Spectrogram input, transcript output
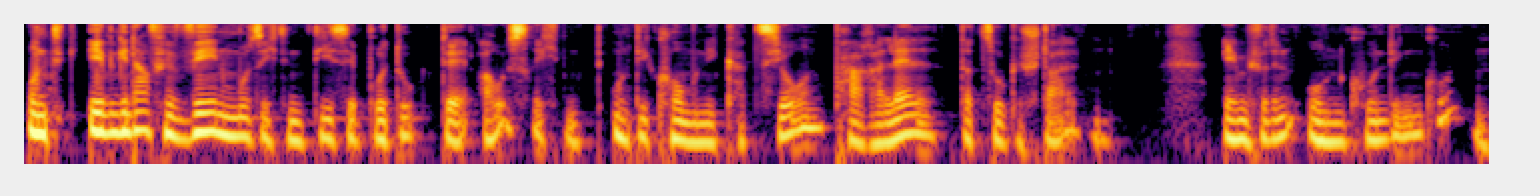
Und eben genau für wen muss ich denn diese Produkte ausrichten und die Kommunikation parallel dazu gestalten? Eben für den unkundigen Kunden.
